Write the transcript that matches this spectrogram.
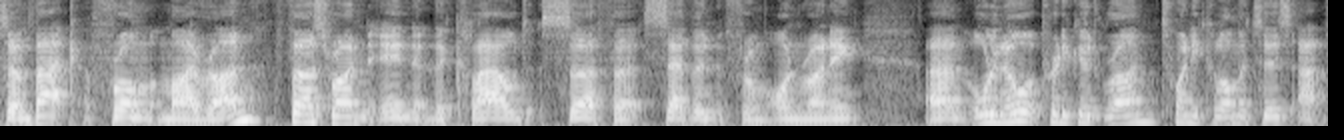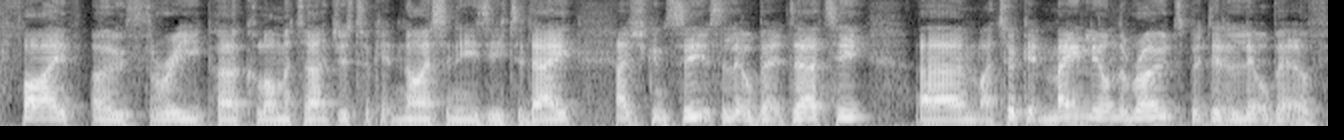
So I'm back from my run. First run in the Cloud Surfer 7 from On Running. Um, all in all, a pretty good run, 20 kilometers at 5.03 per kilometer. Just took it nice and easy today. As you can see, it's a little bit dirty. Um, I took it mainly on the roads, but did a little bit of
